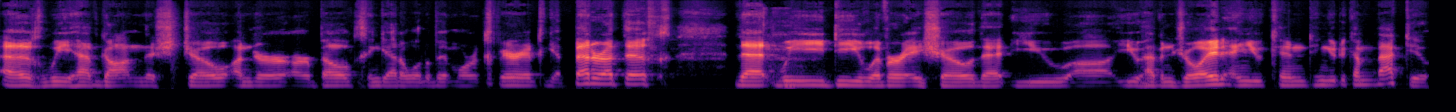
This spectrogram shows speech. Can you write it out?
as we have gotten this show under our belts and get a little bit more experience to get better at this. That we deliver a show that you uh, you have enjoyed and you continue to come back to.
